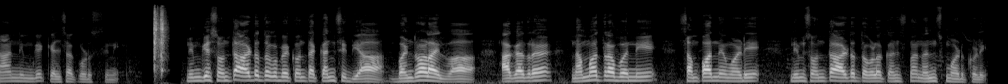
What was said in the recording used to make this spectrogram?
ನಾನು ನಿಮಗೆ ಕೆಲಸ ಕೊಡಿಸ್ತೀನಿ. ನಿಮಗೆ ಸ್ವಂತ ಆಟೋ ತೊಗೋಬೇಕು ಅಂತ ಕನಸಿದ್ಯಾ? ಬಂಡವಾಳ ಇಲ್ವಾ? ಹಾಗಾದರೆ ನಮ್ಮ ಹತ್ರ ಬನ್ನಿ, ಸಂಪಾದನೆ ಮಾಡಿ ನಿಮ್ಮ ಸ್ವಂತ ಆಟೋ ತೊಗೊಳ್ಳೋ ಕನಸನ್ನ ನನಸು ಮಾಡ್ಕೊಳ್ಳಿ.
